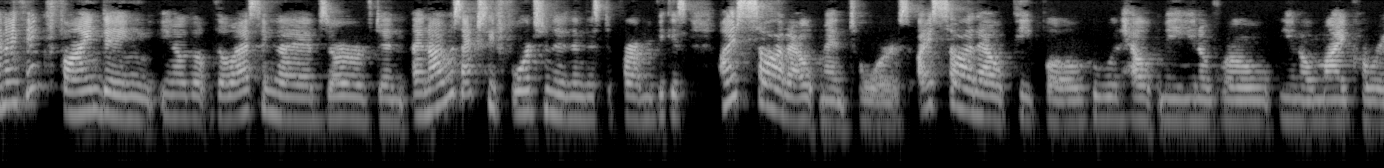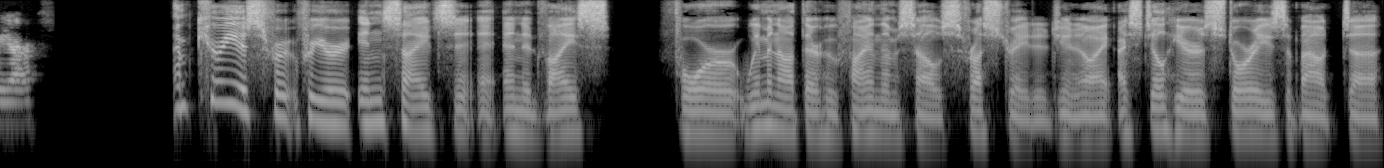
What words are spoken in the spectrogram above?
and I think finding, you know, the, the last thing that I observed, and, and I was actually fortunate in this department because I sought out mentors. I sought out people who would help me, you know, grow, you know, my career. I'm curious for, for your insights and advice for women out there who find themselves frustrated. You know, I, I still hear stories about uh,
